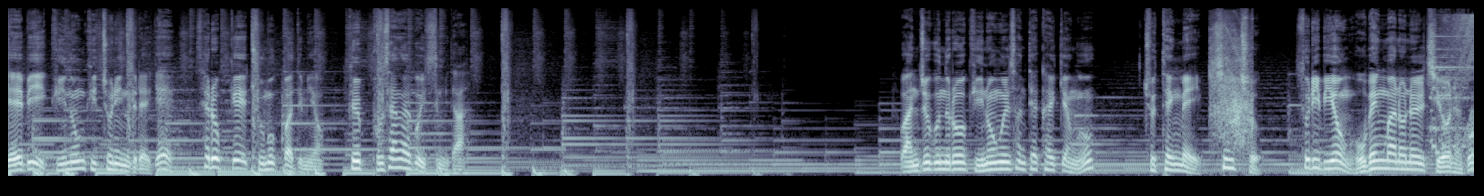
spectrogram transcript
예비 귀농 귀촌인들에게 새롭게 주목받으며 급부상하고 있습니다. 완주군으로 귀농을 선택할 경우 주택 매입, 신축, 수리 비용 500만 원을 지원하고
